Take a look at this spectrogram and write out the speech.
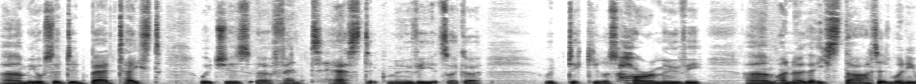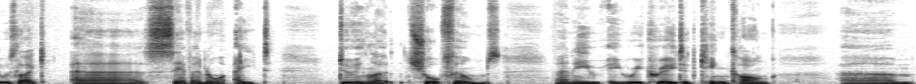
Um, he also did Bad Taste, which is a fantastic movie. It's like a ridiculous horror movie. Um, I know that he started when he was like uh, seven or eight, doing like short films, and he he recreated King Kong um,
